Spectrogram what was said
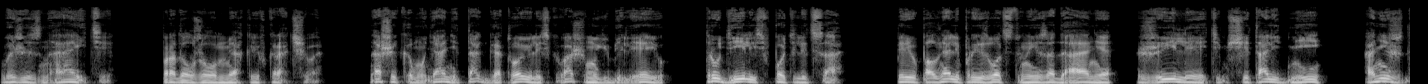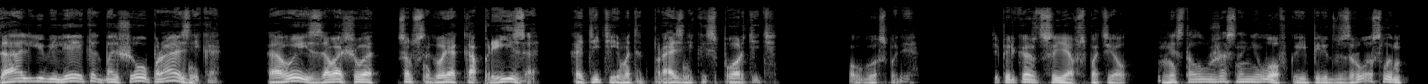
Вы же знаете, — продолжил он мягко и вкратчиво, Наши коммуняне так готовились к вашему юбилею, трудились в поте лица, перевыполняли производственные задания, жили этим, считали дни. Они ждали юбилея как большого праздника, а вы из-за вашего, собственно говоря, каприза хотите им этот праздник испортить. О, Господи! Теперь, кажется, я вспотел. Мне стало ужасно неловко и перед взрослым,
